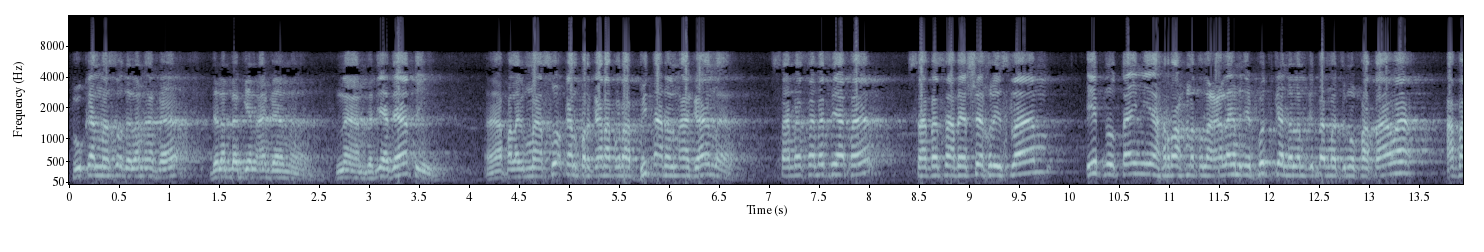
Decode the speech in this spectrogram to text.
Bukan masuk dalam agama, dalam bagian agama. Nah, jadi hati-hati. Nah, apalagi masukkan perkara-perkara bid'ah dalam agama. Sampai-sampai siapa? Sampai-sampai Syekhul Islam Ibnu Taimiyah rahmatullah alaih menyebutkan dalam kitab Majmu' Fatawa, apa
